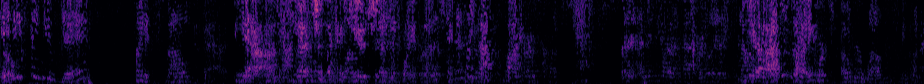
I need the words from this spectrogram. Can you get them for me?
soap. Anything you get, but it smells bad. Yeah, that's just like a huge disappointment. And just like that body works, I'm like, yes. But anything other than that, really, like, no. Yeah, That's Body Works overwhelms me when I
